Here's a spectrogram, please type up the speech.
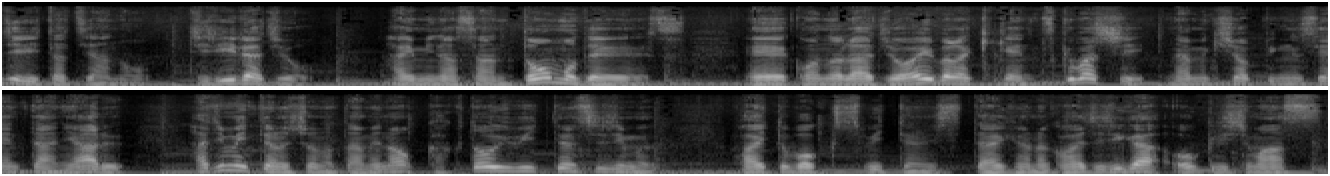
尻達也のジリラジオ。はい皆さんどうもです、えー、このラジオは茨城県つくば市並木ショッピングセンターにある初めての人のための格闘技フィットネスジムファイトボックスフィットネス代表の川尻がお送りします。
